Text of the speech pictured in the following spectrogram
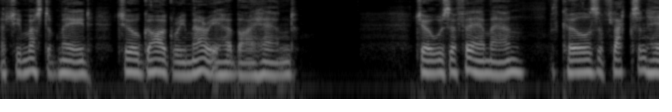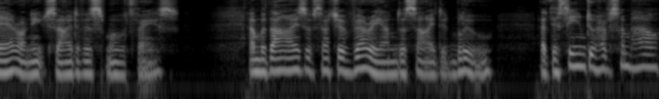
that she must have made Joe Gargery marry her by hand. Joe was a fair man, with curls of flaxen hair on each side of his smooth face, and with eyes of such a very undecided blue that they seemed to have somehow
